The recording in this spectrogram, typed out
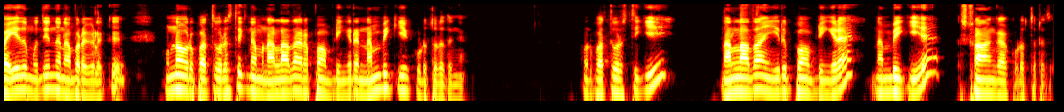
வயது முதிர்ந்த நபர்களுக்கு இன்னும் ஒரு பத்து வருஷத்துக்கு நம்ம நல்லா தான் இருப்போம் அப்படிங்கிற நம்பிக்கையை கொடுத்துருதுங்க. ஒரு பத்து வருஷத்துக்கு நல்லா தான் இருப்போம் அப்படிங்கிற நம்பிக்கையை ஸ்ட்ராங்காக கொடுத்துருது.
